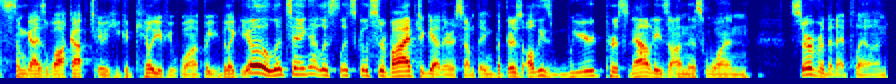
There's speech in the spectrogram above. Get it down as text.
some guys walk up to you. He could kill you if you want, but you'd be like, "Yo, let's hang out. Let's let's go survive together or something." But there's all these weird personalities on this one server that I play on,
